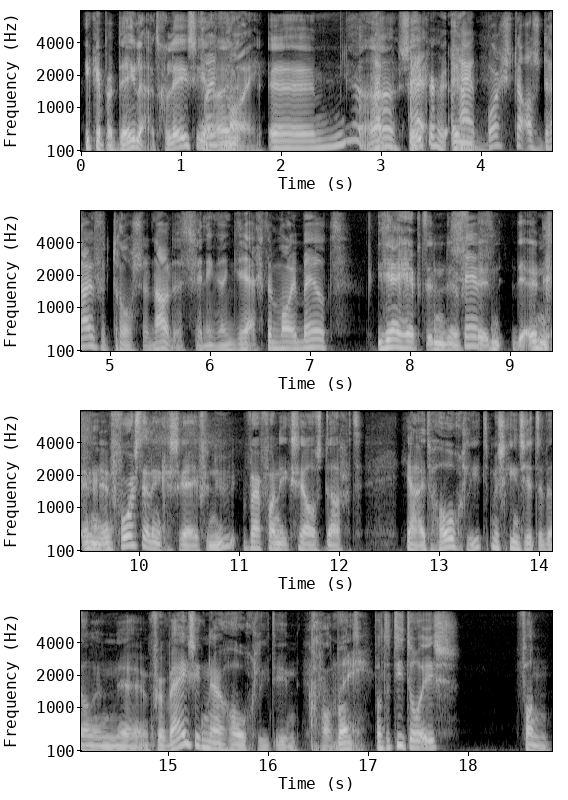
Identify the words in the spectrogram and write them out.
Ik heb er delen uit gelezen. Vond ja. het mooi? Ehm, ja, Haar- zeker. Haar, En haar borsten als druiventrossen. Nou, dat vind ik dan echt een mooi beeld. jij hebt een, een, een, voorstelling geschreven nu... waarvan ik zelfs dacht... ja, het hooglied, misschien zit er wel een eh, verwijzing naar hooglied in. Gewoon Want, nee. want de titel is van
